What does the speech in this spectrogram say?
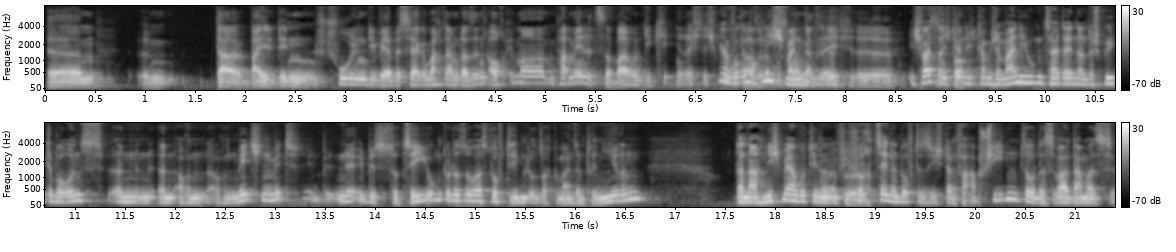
ähm, ähm, da bei den Schulen, die wir bisher gemacht haben, da sind auch immer ein paar Mädels dabei und die kicken richtig gut. Ja, warum also, auch nicht? Man ganz ehrlich, äh, Ich weiß noch, ich kann, ich kann mich an meine Jugendzeit erinnern, da spielte bei uns ein, ein, auch, ein, auch ein Mädchen mit, in, bis zur C-Jugend oder sowas, durfte die mit uns auch gemeinsam trainieren. Danach nicht mehr, wurde die dann irgendwie 14, dann durfte sie sich dann verabschieden. So, das war damals,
